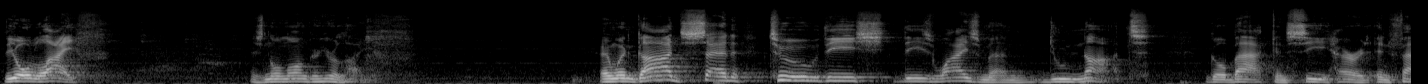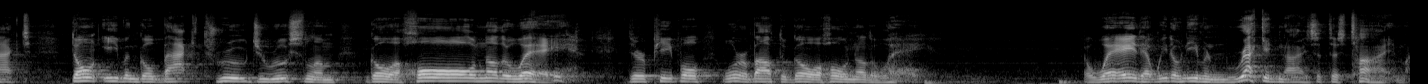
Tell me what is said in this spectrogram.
The old life is no longer your life. And when God said to these, these wise men, do not go back and see Herod. In fact, don't even go back through Jerusalem, go a whole nother way. Dear people, we're about to go a whole nother way. A way that we don't even recognize at this time.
